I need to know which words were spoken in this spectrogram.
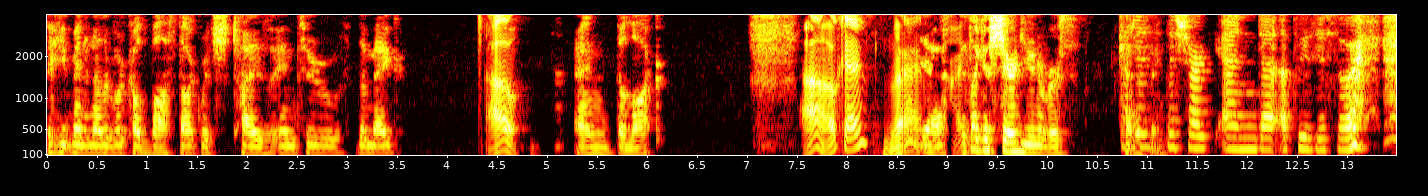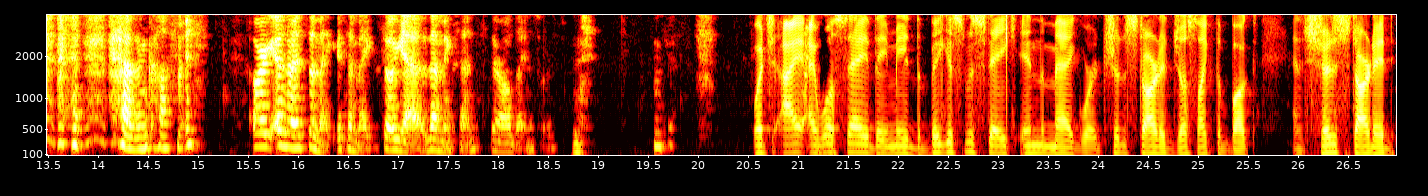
he made another book called Vostok, which ties into the Meg Oh, and The Loch. oh, okay. All right. Yeah, it's like a shared universe What of does thing. the shark and uh, a plesiosaur have in common? Or oh, no, it's the Meg. It's a Meg. So yeah, that makes sense. They're all dinosaurs. Which I, I will say they made the biggest mistake in the Meg where it should have started just like the book and it should have started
